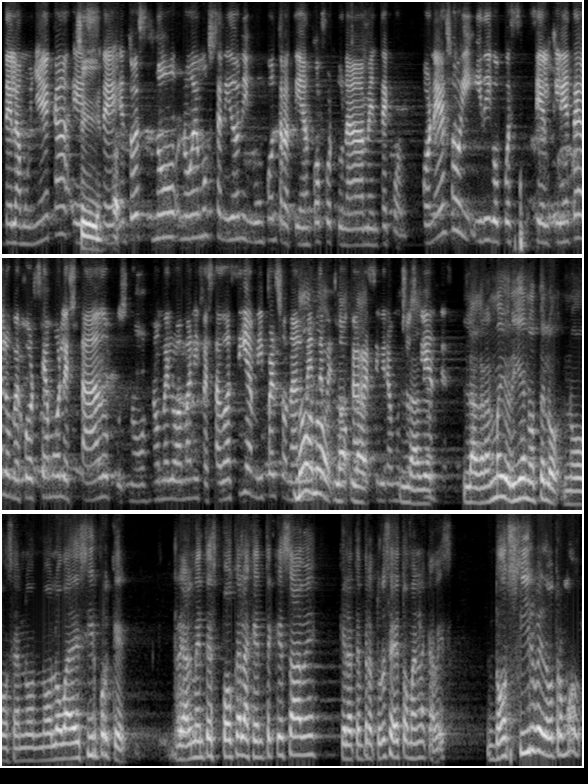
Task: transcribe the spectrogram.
de la muñeca. Este, entonces no, no hemos tenido ningún contratiempo afortunadamente con, con eso y, y, digo, pues si el cliente a lo mejor se ha molestado, pues no, no me lo ha manifestado así. A mí personalmente me toca recibir a muchos clientes la gran mayoría no te lo, no, o sea, no, no lo va a decir porque realmente es poca la gente que sabe que la temperatura se debe tomar en la cabeza. No sirve de otro modo.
